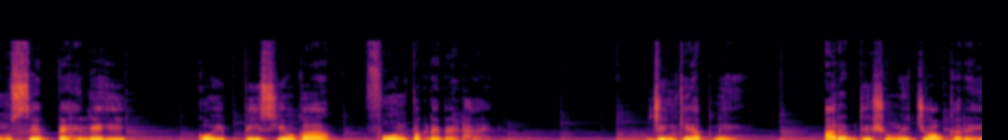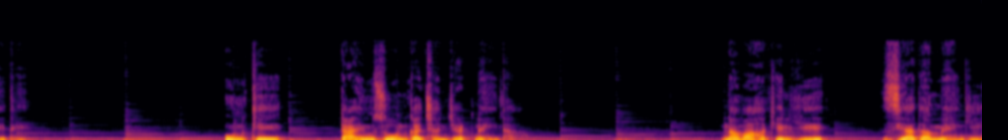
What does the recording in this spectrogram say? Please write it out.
उससे पहले ही कोई पीसीओ का फ़ोन पकड़े बैठा है, जिनके अपने अरब देशों में जॉब कर रहे थे। उनके टाइम जोन का झंझट नहीं था। न वहाँ के लिए ज़्यादा महँगी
